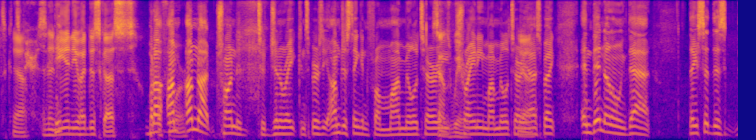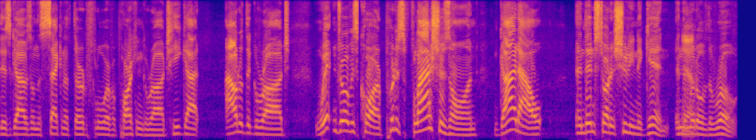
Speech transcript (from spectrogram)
it's a Yeah, conspiracy. and then He- me and you had discussed. But I, I'm before. I'm not trying to, to generate conspiracy. I'm just thinking from my military Sounds weird. training, my military Yeah. aspect, and then not only that, they said this this guy was on the second or third floor of a parking garage. He got out of the garage, went and drove his car, put his flashers on, got out, and then started shooting again in the Yeah. middle of the road.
